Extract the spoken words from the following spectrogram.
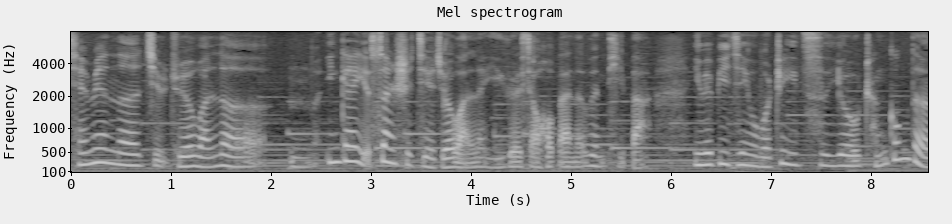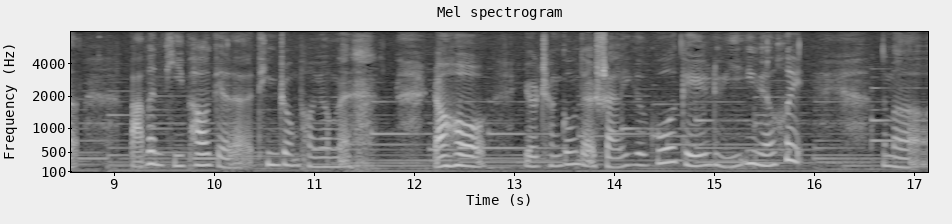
前面呢，解决完了。应该也算是解决完了一个小伙伴的问题吧，因为毕竟我这一次又成功的把问题抛给了听众朋友们，然后又成功的甩了一个锅给吕一应援会。那么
